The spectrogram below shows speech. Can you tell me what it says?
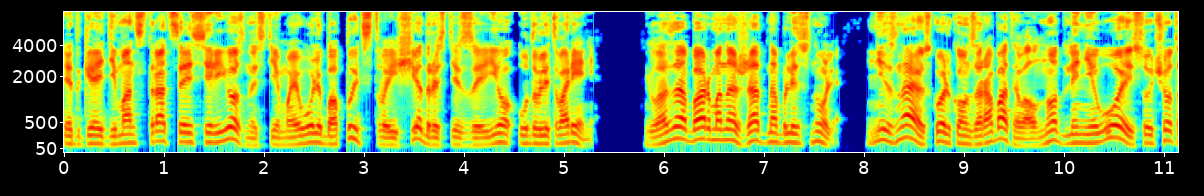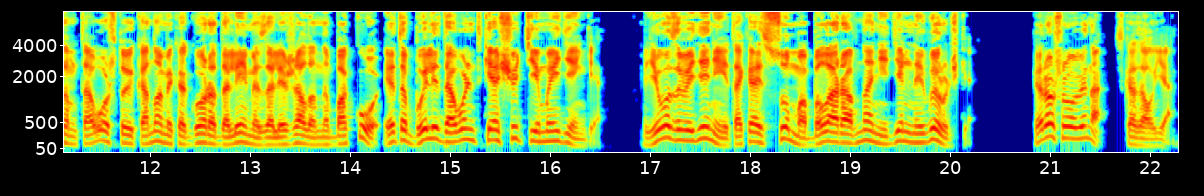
Эдакая демонстрация серьезности моего любопытства и щедрости за ее удовлетворение. Глаза бармена жадно блеснули. Не знаю, сколько он зарабатывал, но для него и с учетом того, что экономика города Леме залежала на боку, это были довольно-таки ощутимые деньги. В его заведении такая сумма была равна недельной выручке. «Хорошего вина», — сказал я.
